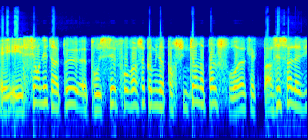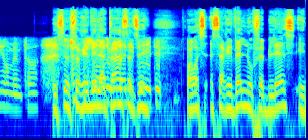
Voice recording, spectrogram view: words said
Et, si on est un peu euh, positif, il faut voir ça comme une opportunité. On n'a pas le choix, quelque part. C'est ça la vie en même temps. Et ce, ce révélateur, ça, oh, ça révèle nos faiblesses et,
